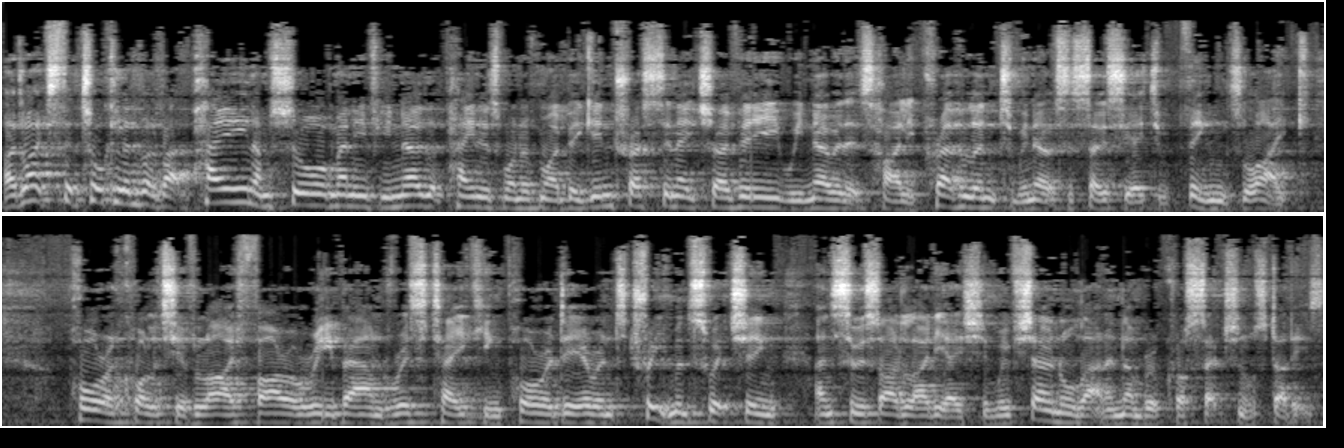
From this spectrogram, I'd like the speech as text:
I'd like to talk a little bit about pain. I'm sure many of you know that pain is one of my big interests in HIV. We know that it's highly prevalent. We know it's associated with things like poorer quality of life, viral rebound, risk taking, poor adherence, treatment switching, and suicidal ideation. We've shown all that in a number of cross sectional studies.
